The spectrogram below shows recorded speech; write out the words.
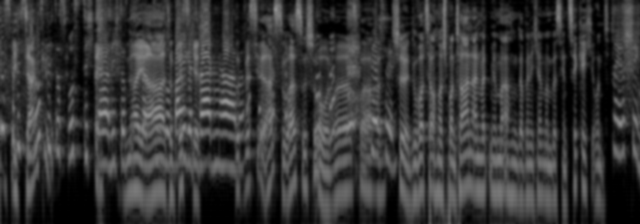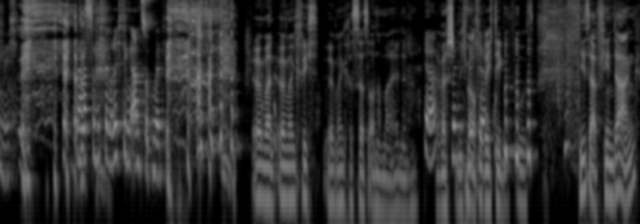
das ich danke. So lustig, das wusste ich gar nicht, dass naja, ich das so, so beigetragen bisschen, habe. So bisschen, hast du, hast du schon. Das war schön. schön. Du wolltest ja auch mal spontan einen mit mir machen, da bin ich ja immer ein bisschen zickig und. Nee, das ging nicht. da hast du nicht den richtigen Anzug mit. irgendwann, irgendwann, kriegst, irgendwann kriegst du das auch nochmal hin. Ne? Ja, er wäscht mich mal auf den richtigen Fuß. Lisa, vielen Dank.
